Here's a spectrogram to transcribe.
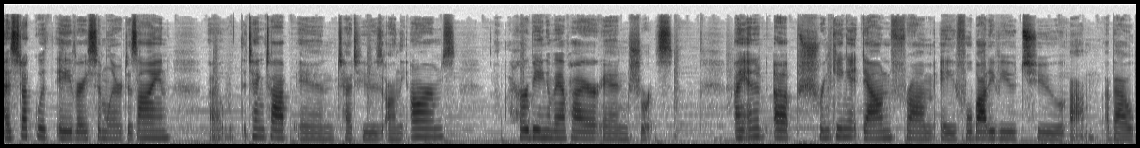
I stuck with a very similar design uh, with the tank top and tattoos on the arms, her being a vampire, and shorts. I ended up shrinking it down from a full body view to um, about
